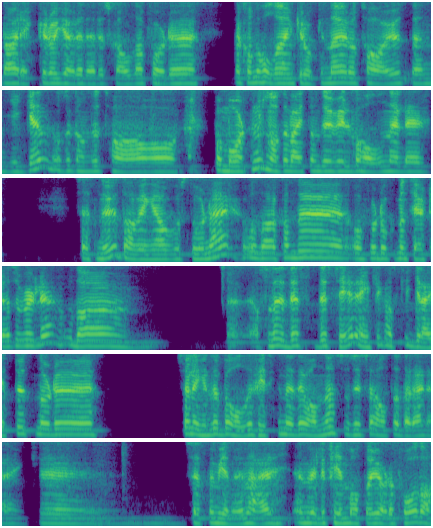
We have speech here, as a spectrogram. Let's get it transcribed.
da rekker du å gjøre det du skal. Da får du da kan du holde den kroken der og ta ut den jiggen, og så kan du ta og få målt den, sånn at du veit om du vil beholde den eller sette den ut, avhengig av hvor stor den er. Og da kan du, og få dokumentert det, selvfølgelig. Og da Altså, det, det, det ser egentlig ganske greit ut når du Så lenge du beholder fisken nede i vannet, så syns jeg alt det der er egentlig Sett med mine øyne er en veldig fin måte å gjøre det på. da.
